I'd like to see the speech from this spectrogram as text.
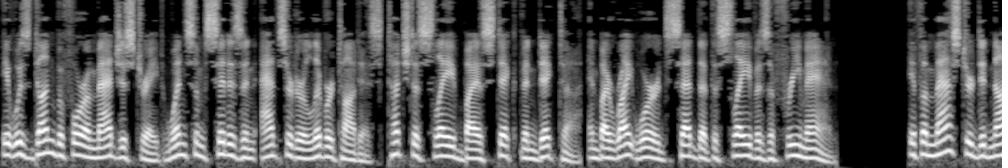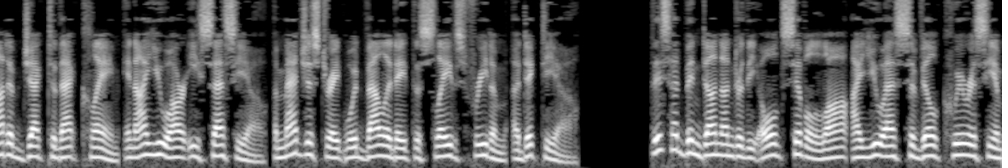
It was done before a magistrate when some citizen libertatis touched a slave by a stick vindicta, and by right words said that the slave is a free man. If a master did not object to that claim in iure cessio, a magistrate would validate the slave's freedom addictio. This had been done under the Old Civil Law ius civil quiritium.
